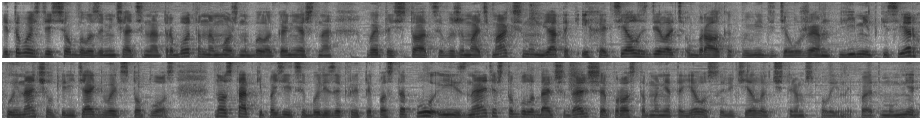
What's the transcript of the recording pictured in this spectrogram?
Итого здесь все было замечательно отработано, можно было, конечно, в этой ситуации выжимать максимум. Я так и хотел сделать, убрал, как вы видите, уже лимитки сверху и начал перетягивать стоп-лосс. Но остатки позиций были закрыты по стопу, и знаете, что было дальше? Дальше просто монета EOS улетела к 4,5, поэтому мне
